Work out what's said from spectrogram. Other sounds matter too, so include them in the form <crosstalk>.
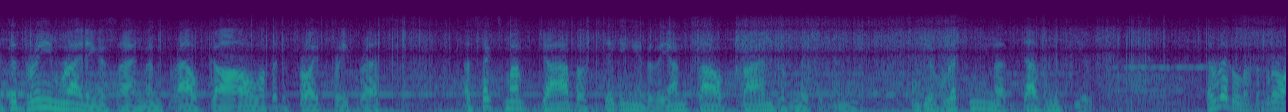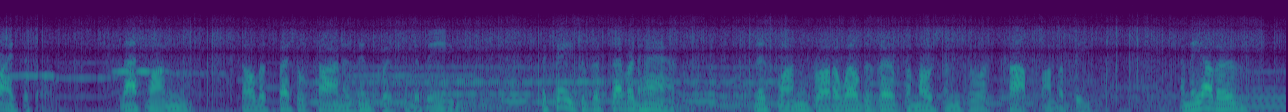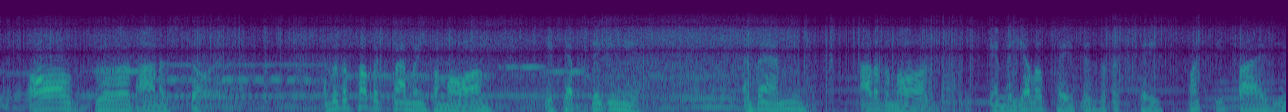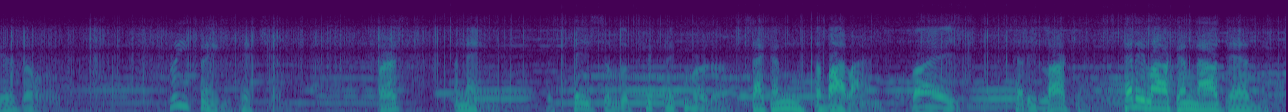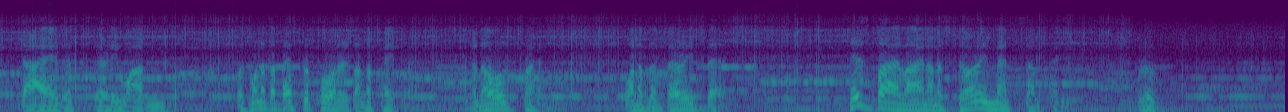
It's a dream writing assignment, Ralph Goll of the Detroit Free Press. A six month job of digging into the unsolved crimes of Michigan, and you've written a dozen beauties. The riddle of the blue icicle. That one called a special coroner's inquest into being. The case of the severed hand. This one brought a well deserved promotion to a cop on the beat. And the others, all good, honest stories. And with the public clamoring for more, you kept digging in. And then, out of the morgue, came the yellow pages of a case 25 years old. Three things hit you. First, the name. The case of the picnic murder Second, the byline. by Teddy Larkin. Teddy Larkin, now dead, died at 31, was one of the best reporters on the paper and an old friend, one of the very best. His byline on a story meant something truth.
